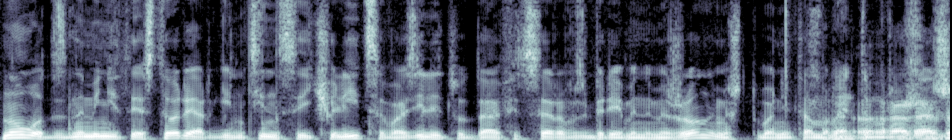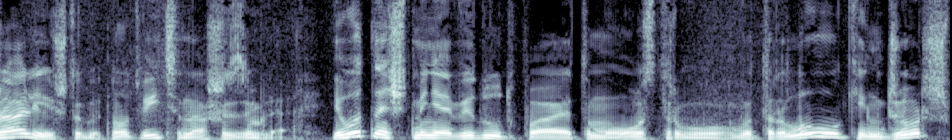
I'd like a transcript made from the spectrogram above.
Ну, вот знаменитая история. Аргентинцы и чилийцы возили туда офицеров с беременными женами, чтобы они там, Чтобы они там рожали. рожали, и что говорят, ну вот видите, наша земля. И вот, значит, меня ведут по этому острову Ватерлоу, Кинг-Джордж,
